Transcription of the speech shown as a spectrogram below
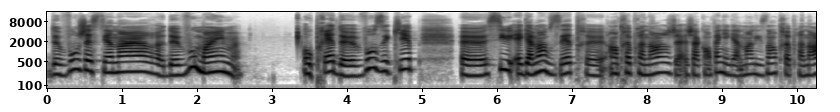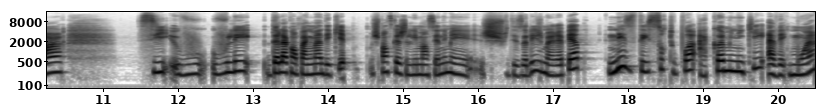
de vos gestionnaires, de vous-même, auprès de vos équipes, euh, si également vous êtes euh, entrepreneur, j'accompagne également les entrepreneurs. Si vous voulez de l'accompagnement d'équipe, je pense que je l'ai mentionné, mais je suis désolée, je me répète, n'hésitez surtout pas à communiquer avec moi.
